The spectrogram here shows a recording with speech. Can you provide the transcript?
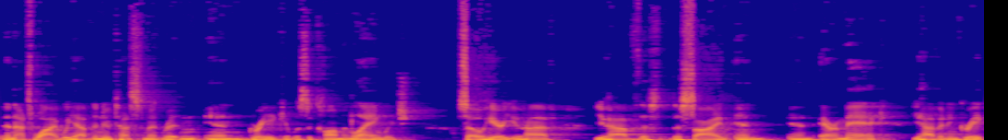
and that's why we have the New Testament written in Greek. It was the common language. So here you have, you have the, the sign in, in Aramaic, you have it in Greek,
